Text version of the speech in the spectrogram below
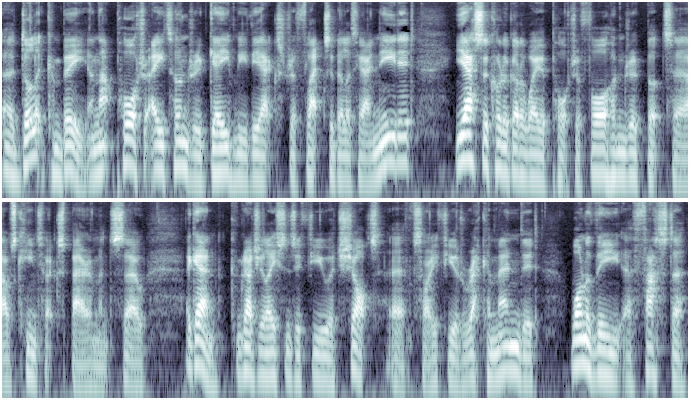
uh, dull it can be. And that Portra 800 gave me the extra flexibility I needed. Yes, I could have got away with Portra 400, but uh, I was keen to experiment. So again, congratulations if you had shot, uh, sorry, if you had recommended one of the uh, faster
